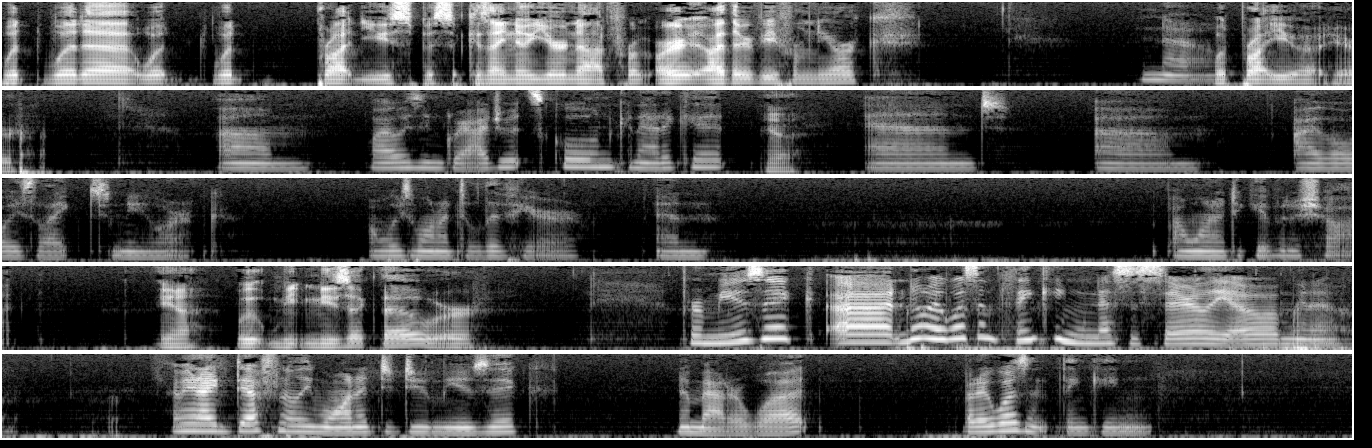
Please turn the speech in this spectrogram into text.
What what uh what what brought you specific? Because I know you're not from. Are either of you from New York? No. What brought you out here? Um. Well, I was in graduate school in Connecticut, Yeah. and um, I've always liked New York. Always wanted to live here, and I wanted to give it a shot. Yeah. W- music though, or For music, uh, no, I wasn't thinking necessarily. Oh, I'm gonna. I mean, I definitely wanted to do music, no matter what, but I wasn't thinking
